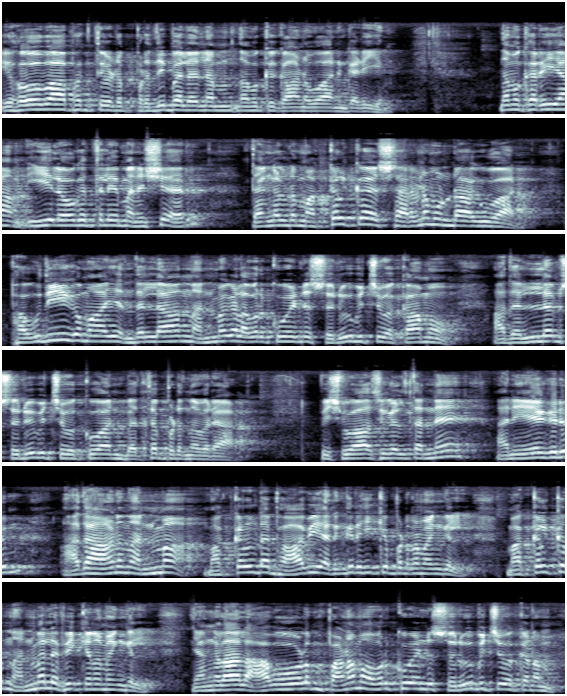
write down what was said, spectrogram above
യഹോവാഭക്തിയുടെ പ്രതിഫലനം നമുക്ക് കാണുവാൻ കഴിയും. നമുക്കറിയാം ഈ ലോകത്തിലെ മനുഷ്യർ തങ്ങളുടെ മക്കൾക്ക് ശരണമുണ്ടാകുവാൻ ഭൗതികമായ എന്തെല്ലാം നന്മകൾ അവർക്ക് വേണ്ടി സ്വരൂപിച്ചു വെക്കാമോ അതെല്ലാം സ്വരൂപിച്ചു വെക്കുവാൻ ബന്ധപ്പെടുന്നവരാണ്. വിശ്വാസികൾ തന്നെ അനേകരും അതാണ് നന്മ. മക്കളുടെ ഭാവി അനുഗ്രഹിക്കപ്പെടണമെങ്കിൽ മക്കൾക്ക് നന്മ ലഭിക്കണമെങ്കിൽ ഞങ്ങളാൽ ആവോളം പണം അവർക്ക് വേണ്ടി സ്വരൂപിച്ചു വെക്കണം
